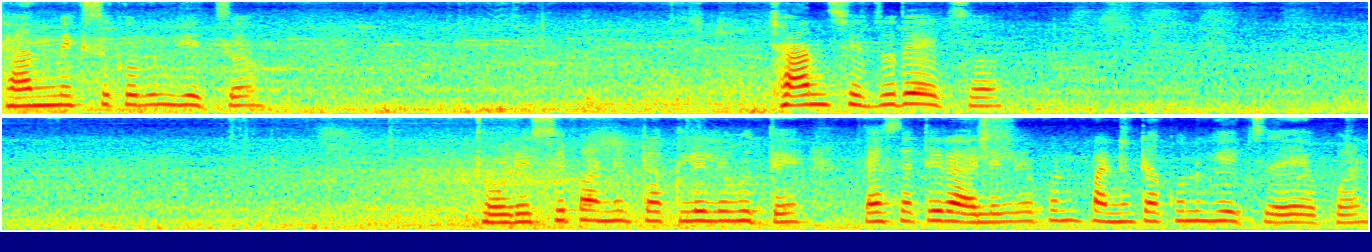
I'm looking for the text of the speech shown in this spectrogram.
छान मिक्स करून घ्यायचं. छान शिजू द्यायचं. थोडेसे पाणी टाकलेले होते. त्यासाठी राहिलेले पण पाणी टाकून घ्यायचं आहे आपण.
